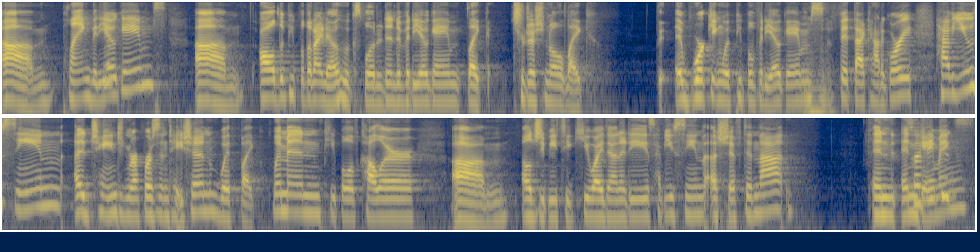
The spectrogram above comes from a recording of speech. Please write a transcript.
um, playing video games. Um, all the people that I know who exploded into video game like traditional like working with people video games fit that category. Have you seen a change in representation with like women, people of color, um, LGBTQ identities? Have you seen a shift in that in in So gaming? it's,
